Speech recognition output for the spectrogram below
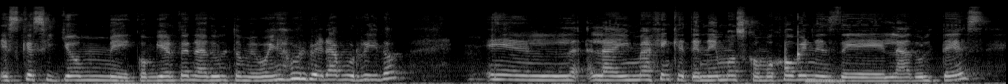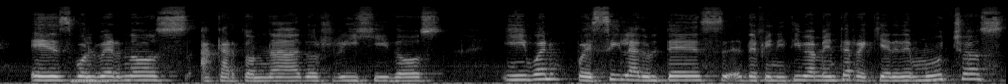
es que si yo me convierto en adulto me voy a volver aburrido. la imagen que tenemos como jóvenes de la adultez es volvernos acartonados, rígidos. Y bueno, pues sí, la adultez definitivamente requiere de muchos,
